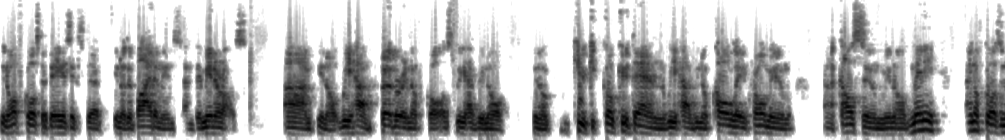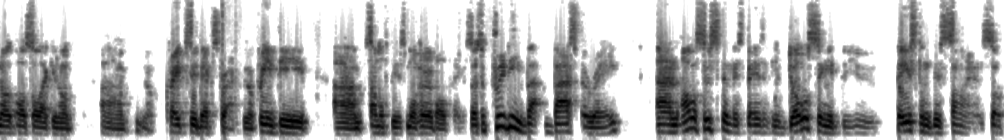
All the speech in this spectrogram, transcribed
you know of course the basics the you know the vitamins and the minerals um, you know we have berberine of course we have you know you know CoQ10 we have you know choline chromium uh, calcium you know many and of course you know also like you know um, you know, grapeseed extract, you know, green tea, um, some of these more herbal things. So it's a pretty va- vast array. And our system is basically dosing it to you based on this science. So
